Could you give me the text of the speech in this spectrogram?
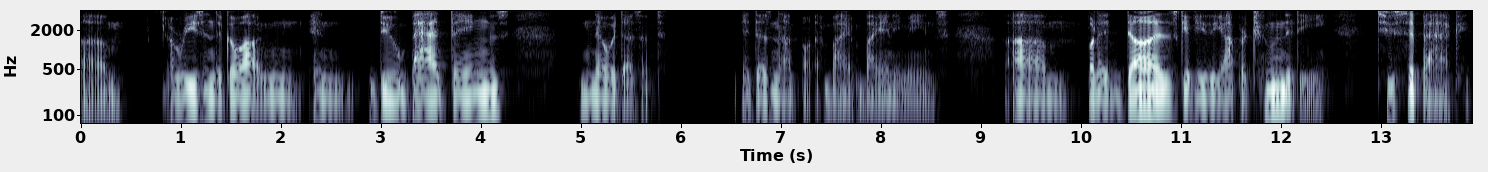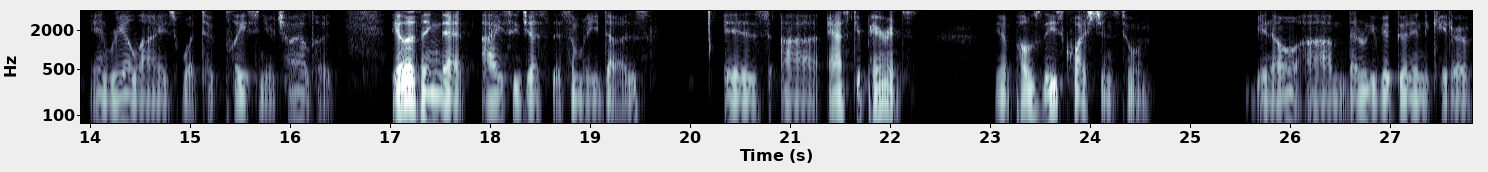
um, a reason to go out and, and do bad things? No, it doesn't. It does not by, by, by any means. Um, but it does give you the opportunity to sit back and realize what took place in your childhood. The other thing that I suggest that somebody does is uh, ask your parents. You know, pose these questions to them. You know, um, that'll give you a good indicator of,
